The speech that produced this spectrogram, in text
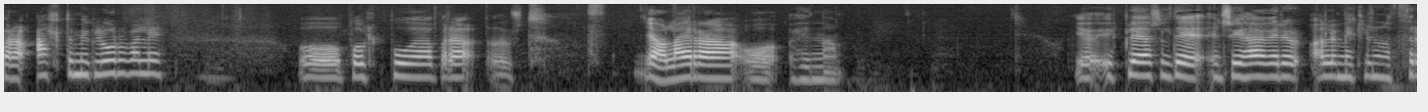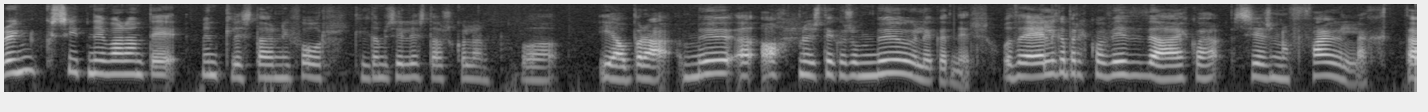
bara allt um miklu úrvali og fólk búið að bara, veist, já, læra og hérna ég upplega svolítið eins og ég hafi verið alveg miklu svona þröngsýtni varandi myndlist áður en ég fór til dæmis í listaháskólan og já, bara að opnaðist eitthvað svo möguleikarnir. Og það er líka bara eitthvað við það að eitthvað sé svona faglegt þá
